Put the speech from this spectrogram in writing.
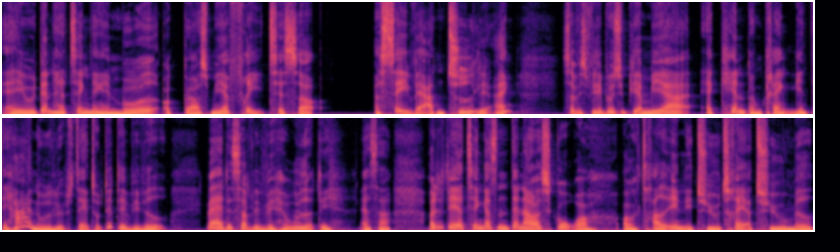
er jo den her tænkning en måde at gøre os mere fri til så at se verden tydeligere. Ikke? Så hvis vi lige pludselig bliver mere erkendt omkring, ja, det har en udløbsdato, det er det, vi ved. Hvad er det så, vi vil have ud af det? Altså, og det er det, jeg tænker, sådan, den er også god at, at træde ind i 2023 med,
